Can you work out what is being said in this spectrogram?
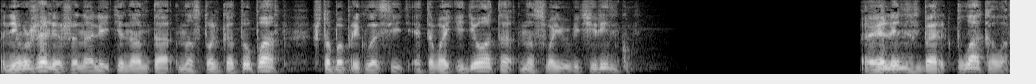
Неужели жена лейтенанта настолько тупа, чтобы пригласить этого идиота на свою вечеринку? Эллен Берг плакала.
